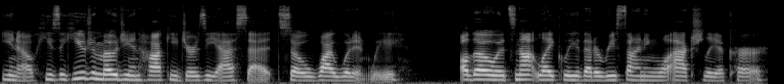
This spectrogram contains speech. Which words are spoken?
you know, he's a huge emoji and hockey jersey asset, so why wouldn't we? Although it's not likely that a re signing will actually occur.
